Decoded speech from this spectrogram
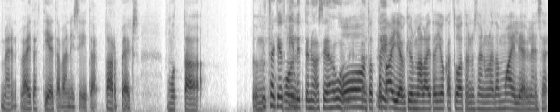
mä en väitä tietäväni siitä tarpeeksi, mutta mutta säkin olet kiinnittänyt asiaan huomiota. On, totta niin. kai. Ja kyllä mä laitan joka tuotannossa, niin laitan mailia yleensä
